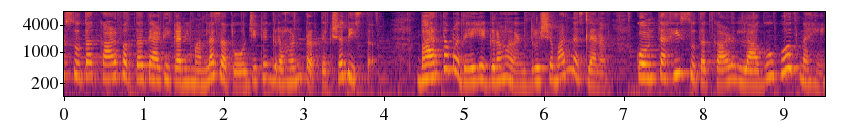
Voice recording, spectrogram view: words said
सूतक काळ फक्त त्या ठिकाणी मानला जातो जिथे ग्रहण प्रत्यक्ष दिसतं. भारतामध्ये हे ग्रहण दृश्यमान नसल्यानं कोणताही सूतक काळ लागू होत नाही.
